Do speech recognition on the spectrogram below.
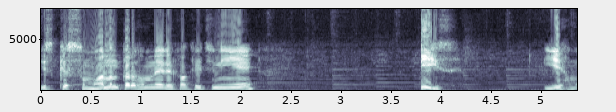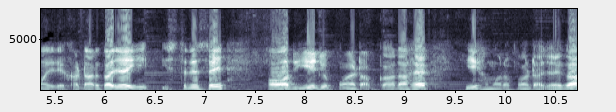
इसके समानांतर हमने रेखा खींचनी है ई से। ये हमारी रेखा डार्क आ जाएगी इस तरह से। और ये जो पॉइंट आपका आ रहा है, ये हमारा पॉइंट आ जाएगा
